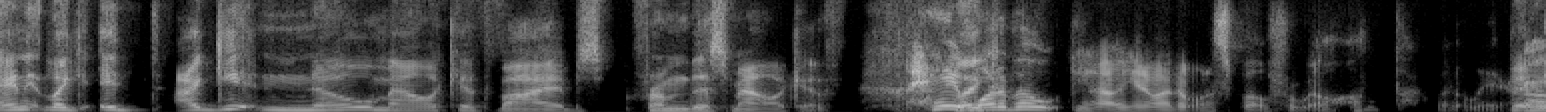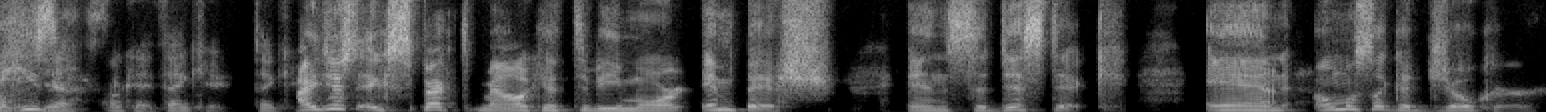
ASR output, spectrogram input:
and like it i get no malekith vibes from this malekith Hey, Like- what about you know you know I don't want to spoil for Will. I'll talk about it later. oh, he's yeah. Okay. Thank you. Thank you. i just expect malekith to be more impish and sadistic and almost like a joker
